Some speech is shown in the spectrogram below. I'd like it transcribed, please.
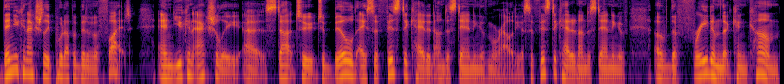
then you can actually put up a bit of a fight and you can actually uh, start to, to build a sophisticated understanding of morality, a sophisticated understanding of, of the freedom that can come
